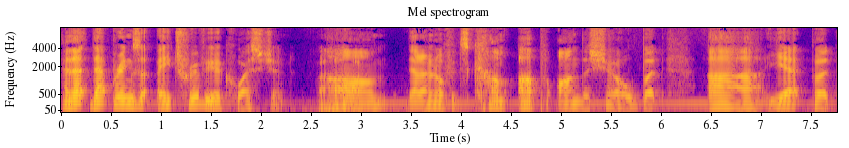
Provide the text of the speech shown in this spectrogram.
and that that brings up a trivia question. Uh-huh. Um, that I don't know if it's come up on the show, but uh, yet. But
